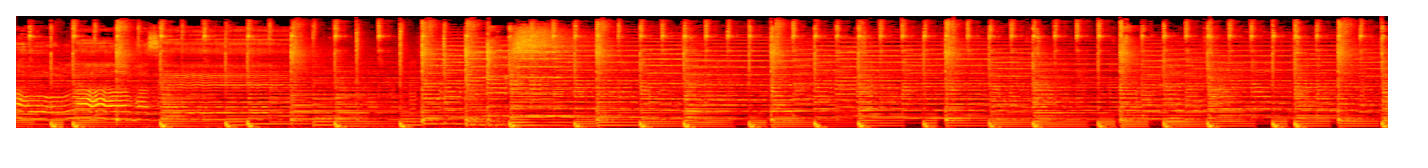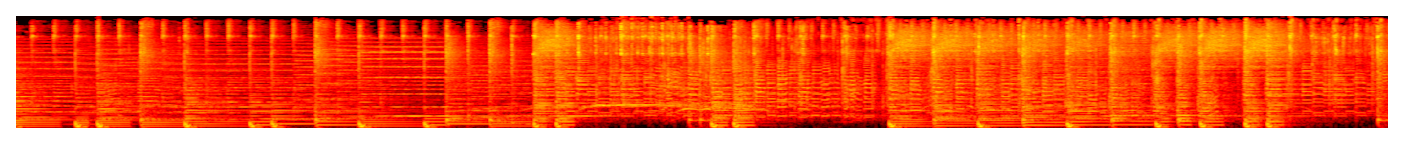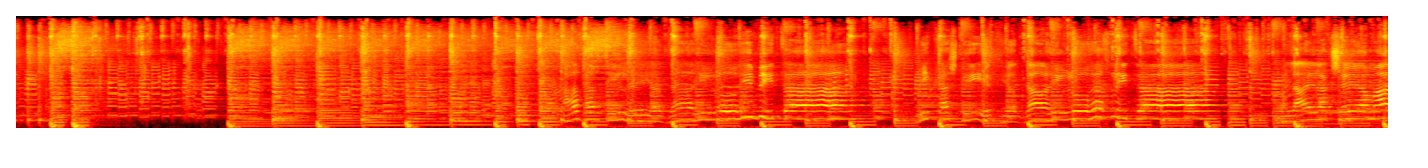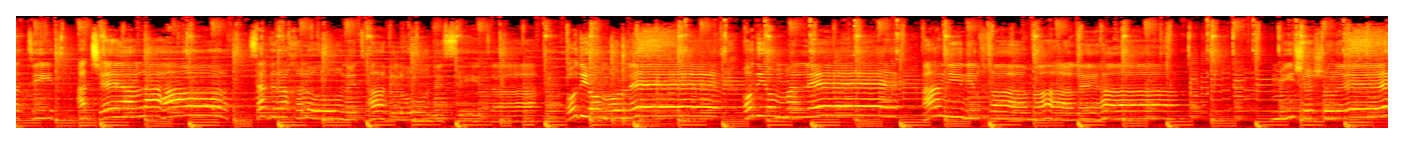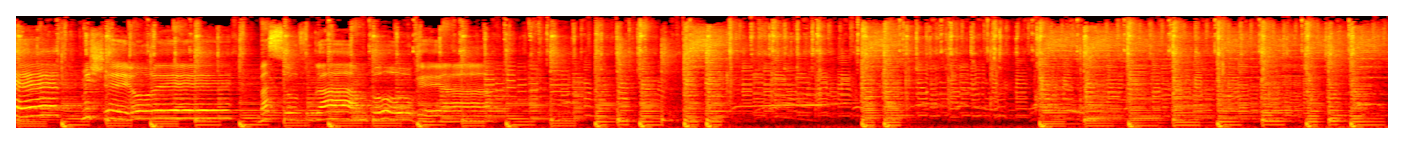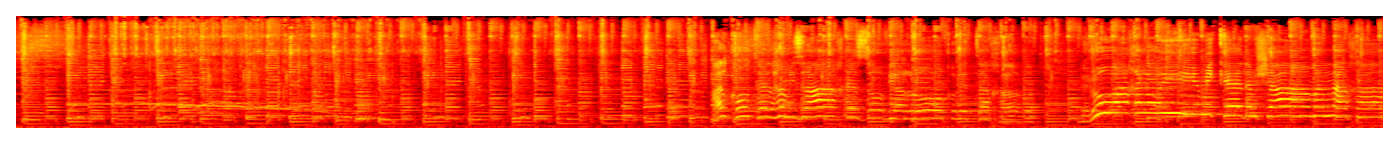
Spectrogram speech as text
בלילה כשעמדתי עד שעלה האור, סגרה חלון את הווילון הסיתה. עוד יום עולה, עוד יום מלא, אני נלחם עליה. מי ששולט, מי שיורה, בסוף גם פוגע. על כותל המזרח אזוב ירוק ותחר ורוח אלוהים מקדם שם נחה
